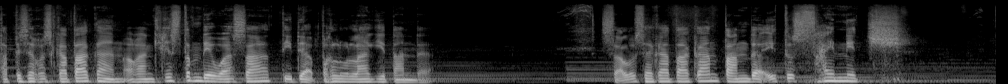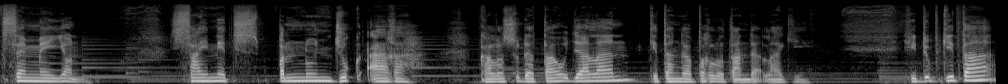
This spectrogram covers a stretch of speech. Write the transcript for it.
Tapi saya harus katakan, orang Kristen dewasa tidak perlu lagi tanda. Selalu saya katakan tanda itu signage, semeion, signage, penunjuk arah. Kalau sudah tahu jalan, kita nggak perlu tanda lagi. Hidup kita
